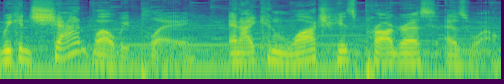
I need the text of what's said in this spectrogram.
We can chat while we play, and I can watch his progress as well.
